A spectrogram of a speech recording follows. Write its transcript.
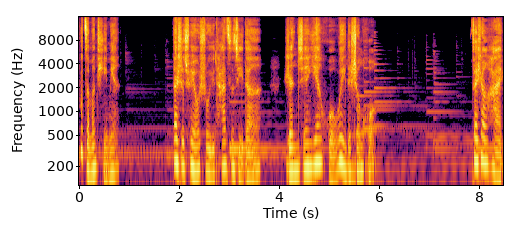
不怎么体面，但是却有属于他自己的人间烟火味的生活。在上海，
